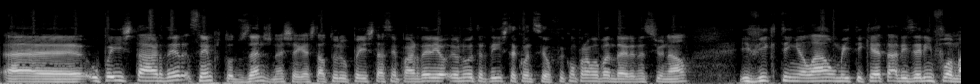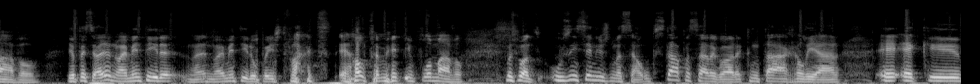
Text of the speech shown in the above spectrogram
Ah, o país está a arder, sempre, todos os anos, né? chega a esta altura, o país está sempre a arder. Eu, eu no outro dia isto aconteceu, fui comprar uma bandeira nacional e vi que tinha lá uma etiqueta a dizer inflamável. Eu pensei, olha, não é mentira, não é, não é mentira, o país de facto é altamente inflamável. Mas pronto, os incêndios de maçã, o que se está a passar agora, que me está a ralear, é, é que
